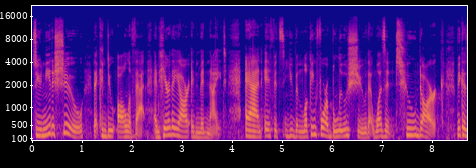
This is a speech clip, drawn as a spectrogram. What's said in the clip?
So you need a shoe that can do all of that. And here they are in midnight. And if it's, you've been looking for a blue shoe that wasn't too dark because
